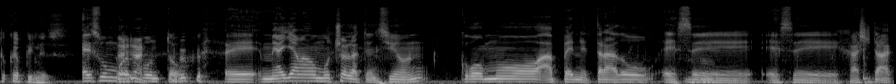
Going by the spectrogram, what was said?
¿Tú qué opinas? Es un buen punto. Eh, me ha llamado mucho la atención cómo ha penetrado ese, ese hashtag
